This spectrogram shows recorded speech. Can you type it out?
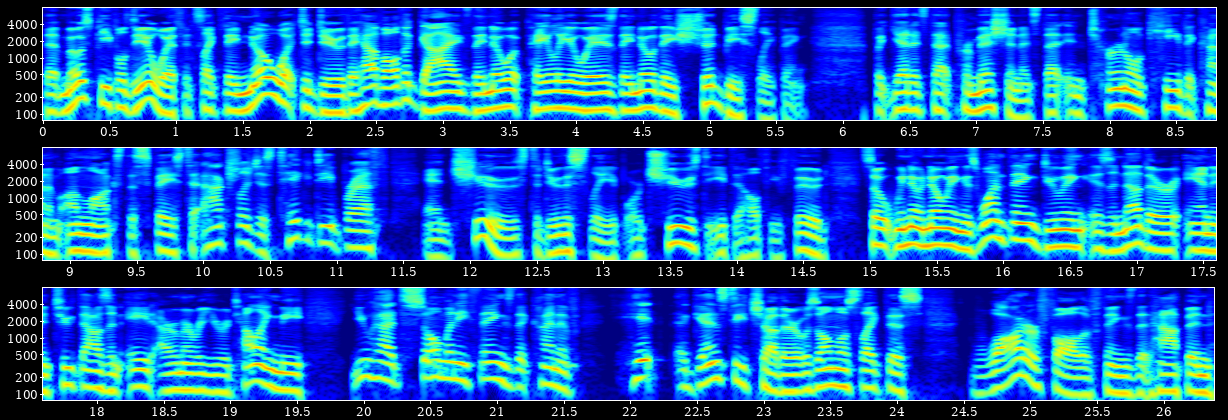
that most people deal with. It's like they know what to do, they have all the guides, they know what paleo is, they know they should be sleeping. But yet it's that permission, it's that internal key that kind of unlocks the space to actually just take a deep breath and choose to do the sleep or choose to eat the healthy food. So we know knowing is one thing, doing is another and in 2008 I remember you were telling me you had so many things that kind of hit against each other. It was almost like this waterfall of things that happened,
